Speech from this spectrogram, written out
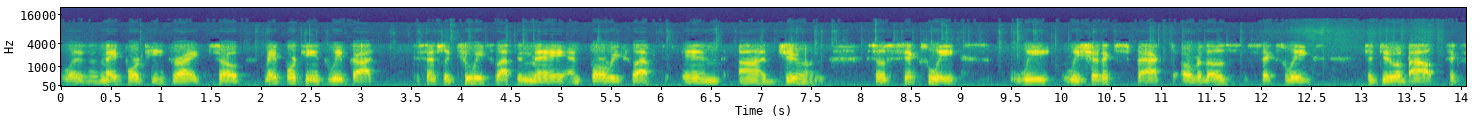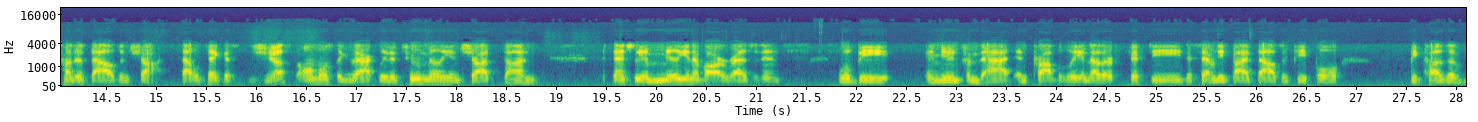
what is it? May fourteenth, right? So May fourteenth, we've got essentially two weeks left in May and four weeks left in uh, June. So six weeks. We we should expect over those six weeks to do about 600,000 shots. That will take us just almost exactly to 2 million shots done. Essentially, a million of our residents will be immune from that, and probably another 50 to 75,000 people because of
